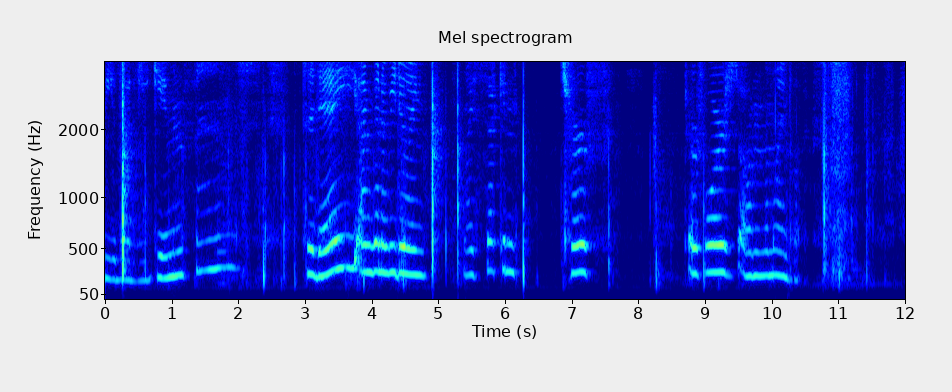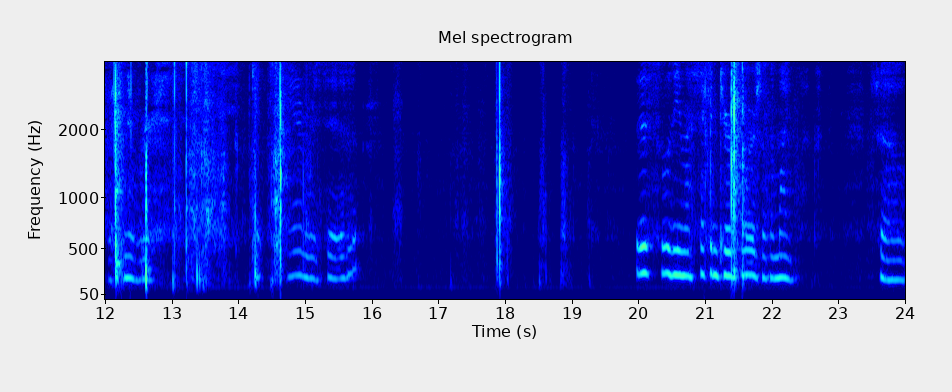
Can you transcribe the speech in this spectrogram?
Happy Buddy Gaming fans. Today I'm gonna be doing my second turf turf wars on the Mineplex. If I can ever get the camera set up. This will be my second turf wars on the Mineplex. So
